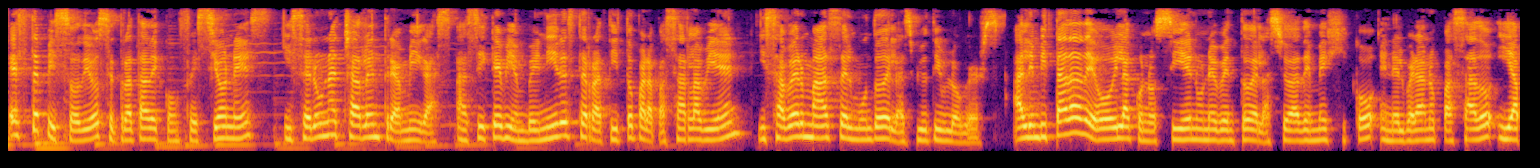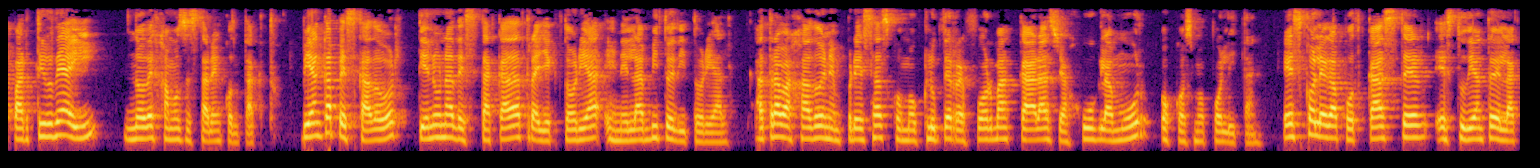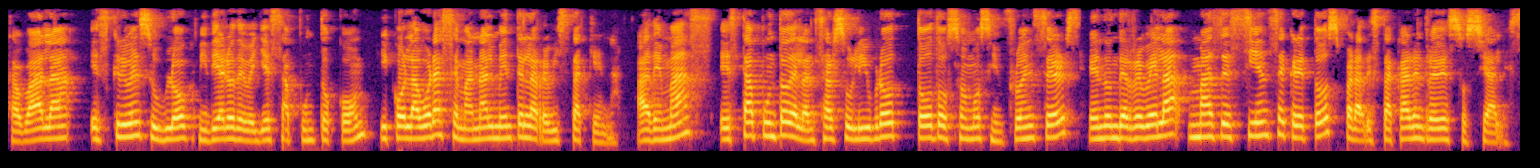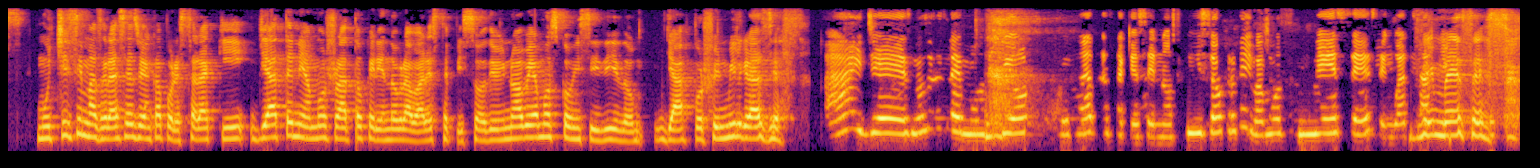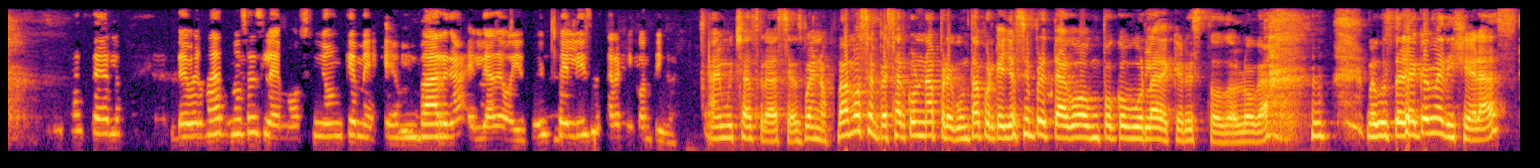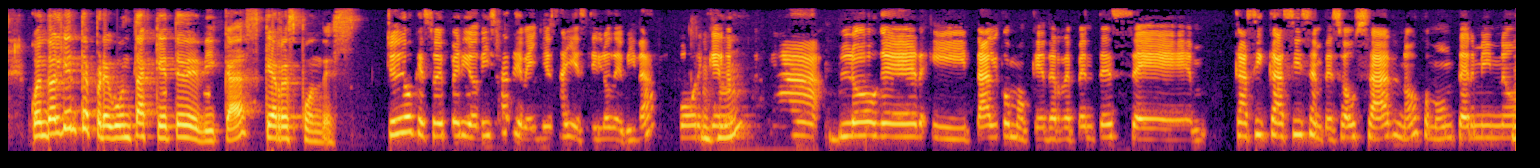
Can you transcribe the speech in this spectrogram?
Este episodio se trata de confesiones y será una charla entre amigas, así que bienvenida este ratito para pasarla bien y saber más del mundo de las beauty bloggers. A la invitada de hoy la conocí en un evento de la Ciudad de México en el verano pasado y a partir de ahí no dejamos de estar en contacto. Bianca Pescador tiene una destacada trayectoria en el ámbito editorial. Ha trabajado en empresas como Club de Reforma, Caras, Yahoo, Glamour o Cosmopolitan. Es colega podcaster, estudiante de la Cabala, escribe en su blog midiariodebelleza.com y colabora semanalmente en la revista Kena. Además, está a punto de lanzar su libro Todos somos influencers, en donde revela más de 100 secretos para destacar en redes sociales. Muchísimas gracias, Bianca, por estar aquí. Ya teníamos rato queriendo grabar este episodio y no habíamos coincidido. Ya, por fin, mil gracias. Ay, Jess, no sabes la emoción hasta que se nos hizo, creo que llevamos meses en WhatsApp. Sí, meses. Hacerlo. De verdad, no sabes la emoción que me embarga el día de hoy. Estoy feliz de estar aquí contigo. Ay, muchas gracias. Bueno, vamos a empezar con una pregunta porque yo siempre te hago un poco burla de que eres todóloga. me gustaría que me dijeras, cuando alguien te pregunta qué te dedicas, ¿qué respondes? Yo digo que soy periodista de belleza y estilo de vida porque blogger y tal como que de repente se casi casi se empezó a usar, ¿no? Como un término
